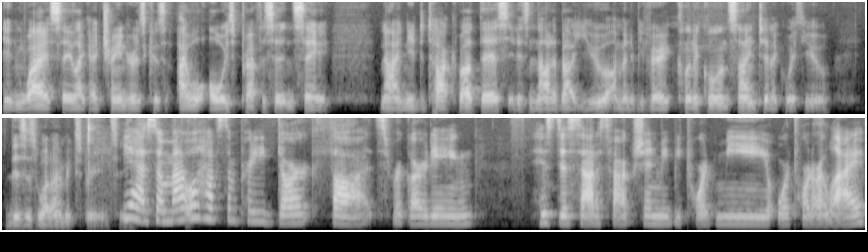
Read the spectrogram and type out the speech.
and why i say like i trained her is because i will always preface it and say now i need to talk about this it is not about you i'm going to be very clinical and scientific with you this is what i'm experiencing Yeah, so Mat will have some pretty dark thoughts regarding his dissatisfaction, maybe toward me or toward our life.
